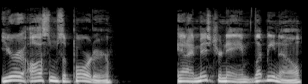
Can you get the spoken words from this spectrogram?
you're an awesome supporter and I missed your name, let me know.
